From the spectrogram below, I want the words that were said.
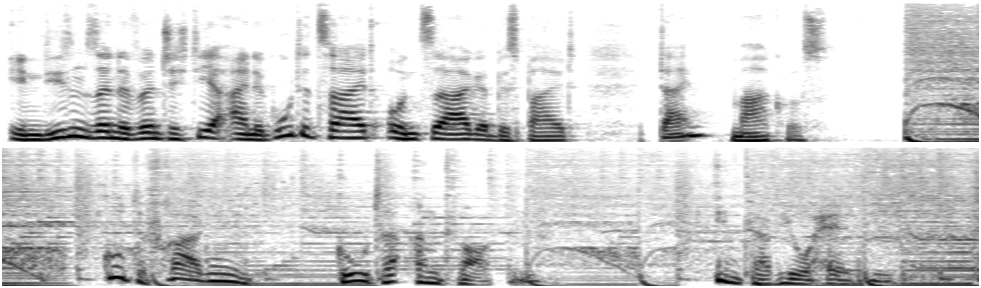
In diesem Sinne wünsche ich dir eine gute Zeit und sage bis bald, dein Markus. Gute Fragen, gute Antworten. Interviewhelden.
